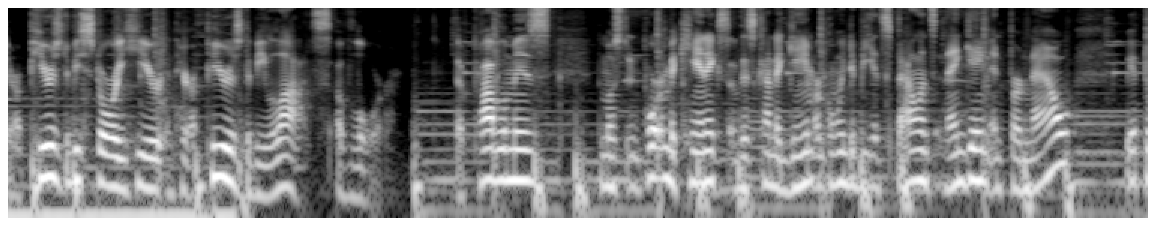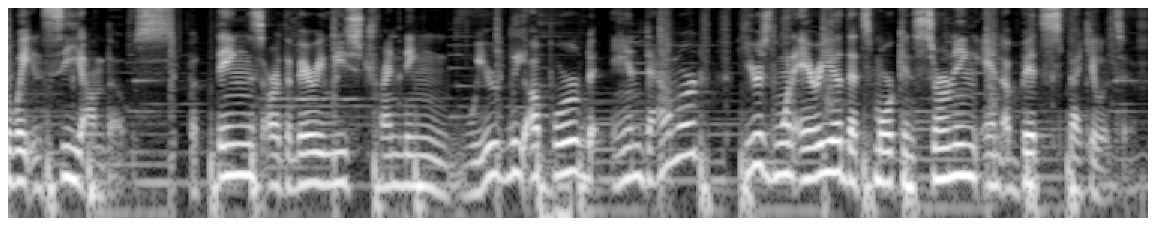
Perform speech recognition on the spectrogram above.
there appears to be story here and there appears to be lots of lore. The problem is, the most important mechanics of this kind of game are going to be its balance and endgame, and for now, we have to wait and see on those. But things are at the very least trending weirdly upward and downward. Here's one area that's more concerning and a bit speculative.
